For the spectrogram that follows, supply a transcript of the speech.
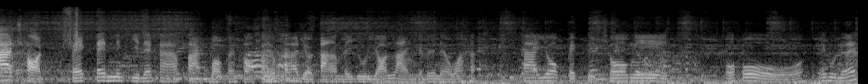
าช็อตเป๊กเต้นเมื่อกี้นะครับฝากบอกกันต่อไปว่าเดี๋ยวตามไปดูย้อนหลังกันด้วยนะว่าถ้าโยกเป๊กติดโชคนี่ โอ้โหไอ้คุณเอ้ย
